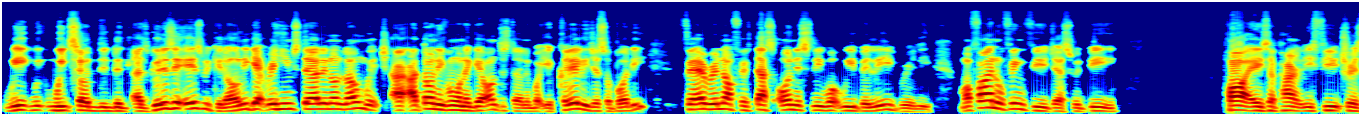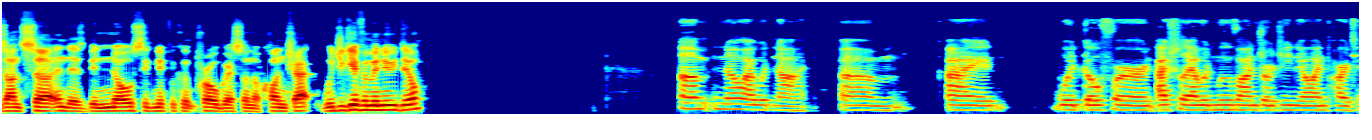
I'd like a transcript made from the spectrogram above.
We, we, we so the, the, as good as it is, we could only get Raheem Sterling on loan, which I, I don't even want to get onto Sterling, but you're clearly just a body. Fair enough, if that's honestly what we believe, really. My final thing for you, Jess, would be Partey's apparently future is uncertain. There's been no significant progress on a contract. Would you give him a new deal? Um, no, I would not. Um, I would go for actually I would move on Jorginho and Partey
